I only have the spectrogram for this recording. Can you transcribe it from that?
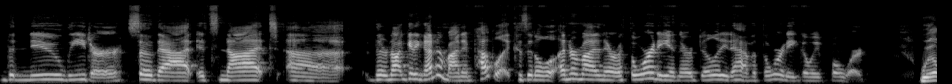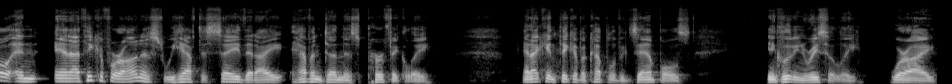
the new leader so that it's not uh, they're not getting undermined in public because it'll undermine their authority and their ability to have authority going forward. Well, and and I think if we're honest, we have to say that I haven't done this perfectly. And I can think of a couple of examples, including recently, where I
